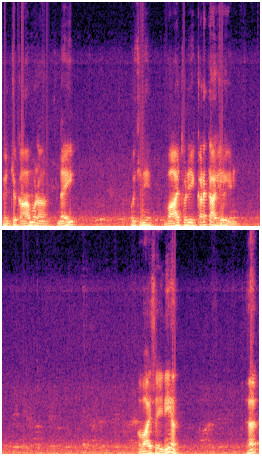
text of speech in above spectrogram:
ਫਿਰ ਜ਼ੁਕਾਮ ਹੋਣਾ, ਨਹੀਂ, ਕੁਛ ਨਹੀਂ, ਆਵਾਜ਼ ਥੋੜੀ ਕੜਕ ਆ ਗਈ ਹੋਈ ਨਹੀਂ ਆਵਾਜ਼ ਸਹੀ ਨਹੀਂ ਆ? ਹੈ?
